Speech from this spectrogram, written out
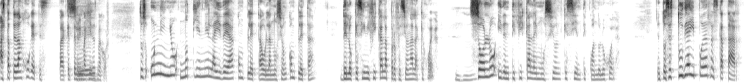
hasta te dan juguetes para que te lo imagines mejor. Entonces, un niño no tiene la idea completa o la noción completa de lo que significa la profesión a la que juega. Solo identifica la emoción que siente cuando lo juega. Entonces, tú de ahí puedes rescatar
